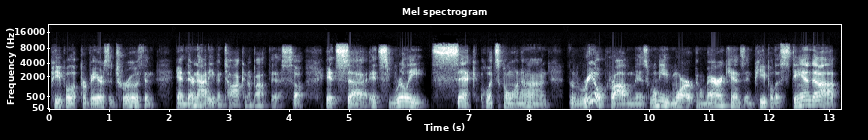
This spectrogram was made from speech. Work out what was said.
people of purveyors of truth, and and they're not even talking about this. So it's uh, it's really sick what's going on. The real problem is we need more Americans and people to stand up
